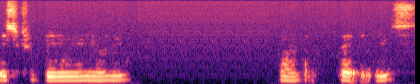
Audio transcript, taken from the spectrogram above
Distribute on the face.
